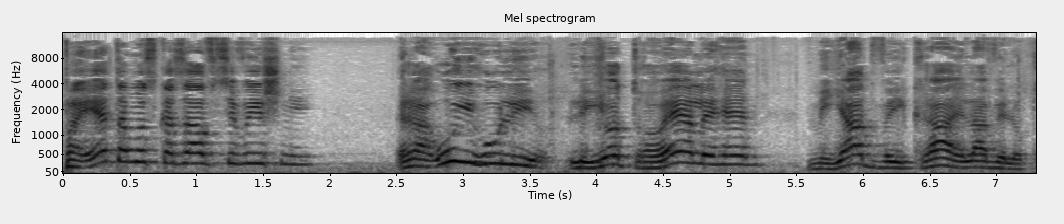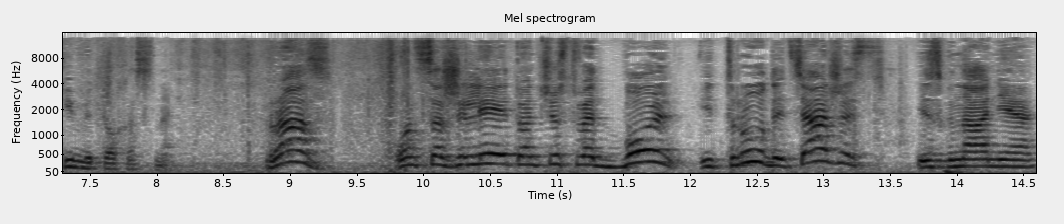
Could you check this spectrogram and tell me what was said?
Поэтому сказал Всевышний, Рауй гули льет роэлеген, мияд вейкра эла велоким битохасне. Раз он сожалеет, он чувствует боль и труд, и тяжесть изгнания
